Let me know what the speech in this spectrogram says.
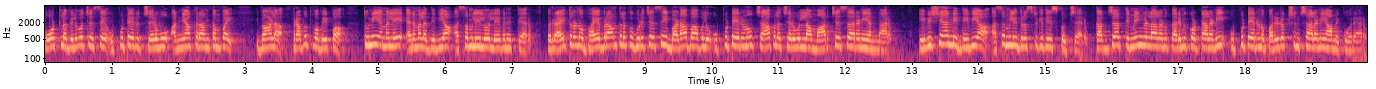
కోట్ల విలువ చేసే ఉప్పుటేరు చెరువు అన్యాక్రాంతంపై ఇవాళ ప్రభుత్వ విప తుని ఎమ్మెల్యే యనమల దివ్య అసెంబ్లీలో లేవనెత్తారు. రైతులను భయభ్రాంతులకు గురిచేసి బడాబాబులు ఉప్పుటేరును చేపల చెరువుల్లా మార్చేశారని అన్నారు. ఈ విషయాన్ని దివ్య అసెంబ్లీ దృష్టికి తీసుకొచ్చారు. కబ్జా తిమింగళాలను తరిమి కొట్టాలని ఉప్పుటేరును పరిరక్షించాలని ఆమె కోరారు.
